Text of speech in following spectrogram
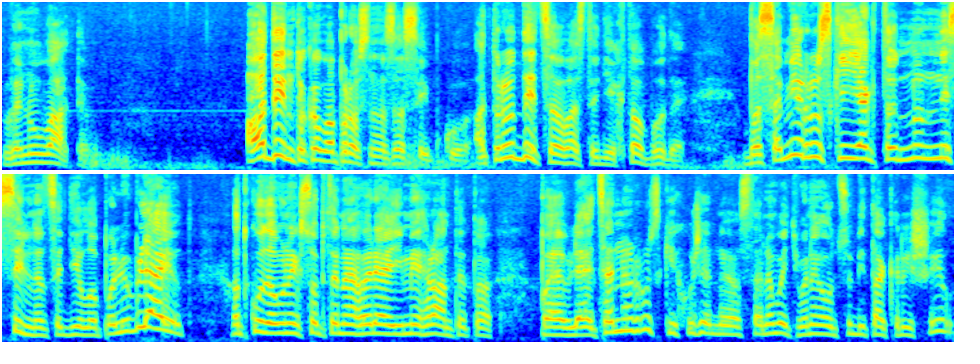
винуватим. Один тільки вопрос на засипку. А трудиться у вас тоді хто буде? Бо самі русські як-то ну, не сильно це діло полюбляють. Откуда у них, собственно говоря, іммігранти то появляються. А на русських уже не остановить. Вони от собі так рішили.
